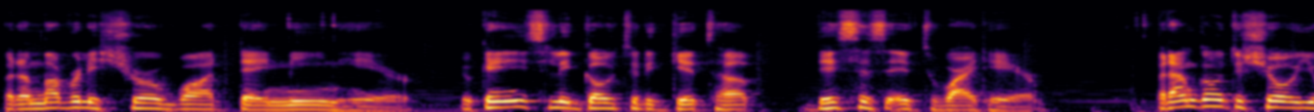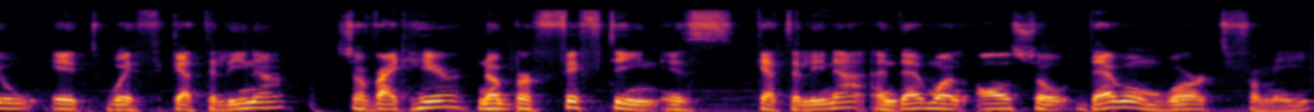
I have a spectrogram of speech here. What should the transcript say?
But I'm not really sure what they mean here. You can easily go to the GitHub. This is it right here. But I'm going to show you it with Catalina. So right here, number 15 is Catalina. And that one also, that one worked for me.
